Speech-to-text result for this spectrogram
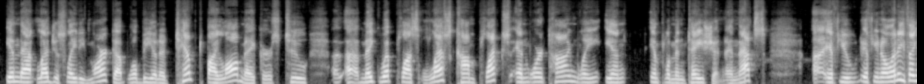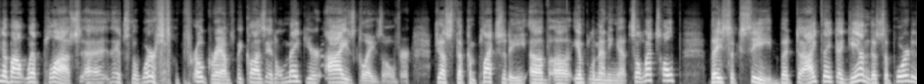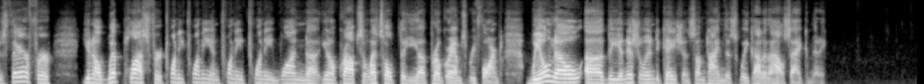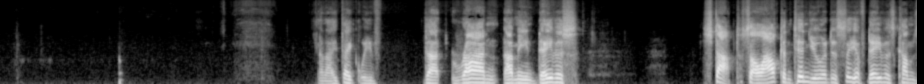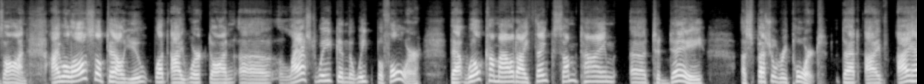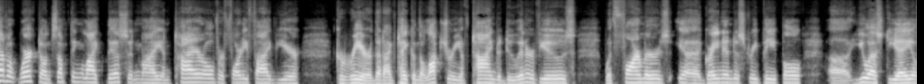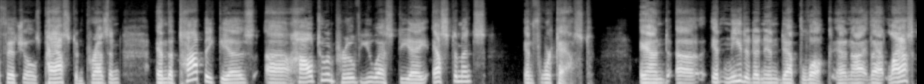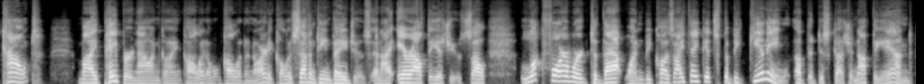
in that legislative markup will be an attempt by lawmakers to uh, uh, make WHIP plus less complex and more timely in implementation, and that's uh, if you if you know anything about WHIP Plus, uh, it's the worst of programs because it'll make your eyes glaze over just the complexity of uh, implementing it. So let's hope they succeed. But I think again the support is there for you know WHIP Plus for 2020 and 2021 uh, you know crops, and let's hope the uh, program's reformed. We'll know uh, the initial indication sometime this week out of the House Ag Committee. and I think we've got Ron, I mean, Davis stopped. So I'll continue to see if Davis comes on. I will also tell you what I worked on uh, last week and the week before that will come out, I think, sometime uh, today, a special report that I've I haven't worked on something like this in my entire over 45 year career that I've taken the luxury of time to do interviews with farmers, uh, grain industry people, uh, USDA officials, past and present. And the topic is uh, how to improve USDA estimates and forecast. And uh, it needed an in depth look. And I, that last count my paper now i'm going to call it i won't call it an article is 17 pages and i air out the issues. So look forward to that one because i think it's the beginning of the discussion not the end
